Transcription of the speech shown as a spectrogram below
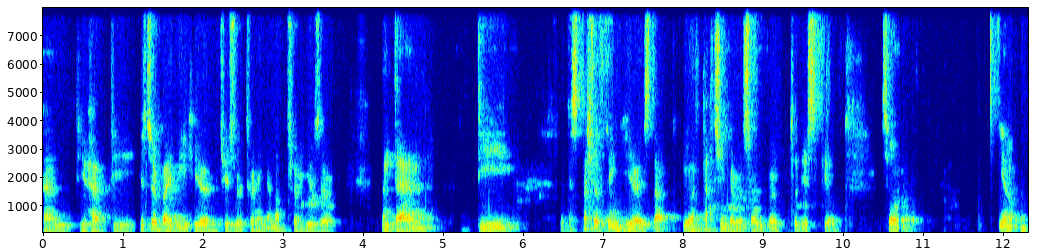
And you have the user ID here, which is returning an optional user. And then the, the special thing here is that you are attaching a resolver to this field. So, you know,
